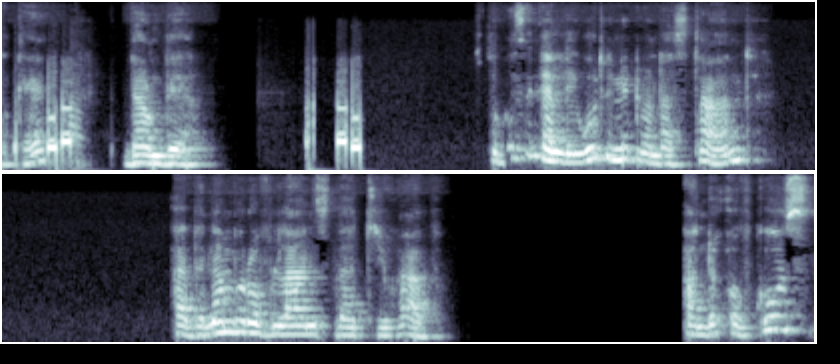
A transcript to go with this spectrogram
Okay, down there. So basically what you need to understand are the number of LANs that you have. And of course,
